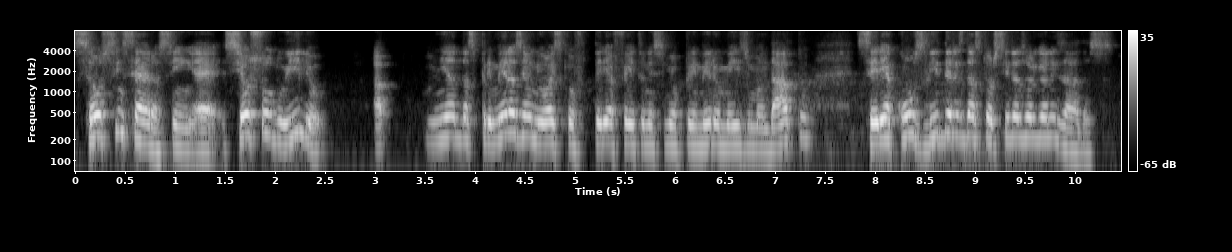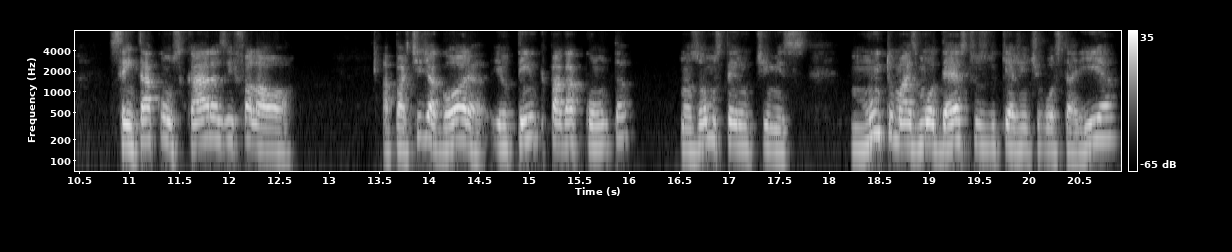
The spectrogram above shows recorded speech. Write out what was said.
sou sincero, assim, é, se eu sou do Ilho, a minha das primeiras reuniões que eu teria feito nesse meu primeiro mês de mandato seria com os líderes das torcidas organizadas. Sentar com os caras e falar, ó, a partir de agora eu tenho que pagar conta, nós vamos ter um times muito mais modestos do que a gente gostaria.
